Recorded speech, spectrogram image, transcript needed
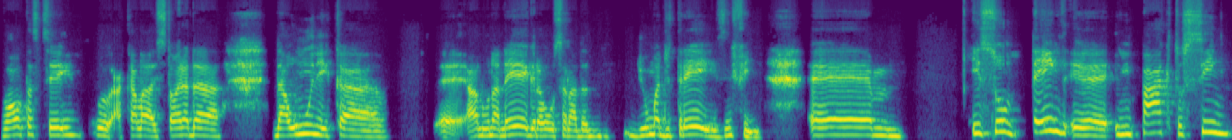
volta a ser aquela história da, da única é, aluna negra, ou sei lá, de uma de três, enfim. É, isso tem é, impacto, sim,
